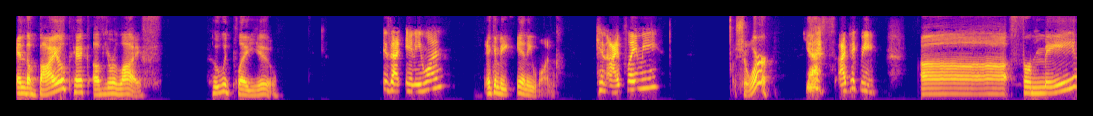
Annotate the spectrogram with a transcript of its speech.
In the biopic of your life, who would play you? Is that anyone? It can be anyone. Can I play me? Sure. Yes, I pick me. Uh, for me,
